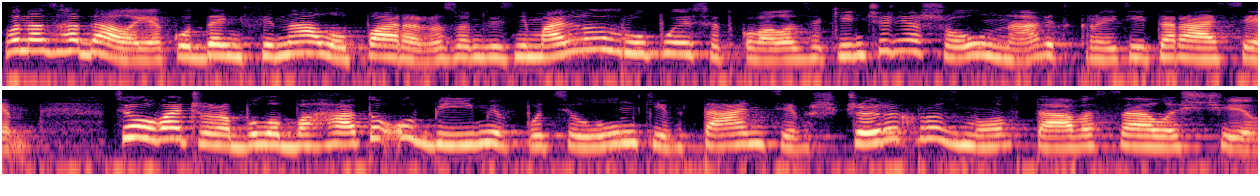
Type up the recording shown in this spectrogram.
Вона згадала, як у день фіналу пара разом зі знімальною групою святкувала закінчення шоу на відкритій терасі. Цього вечора було багато обіймів, поцілунків, танців, щирих розмов та веселощів.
